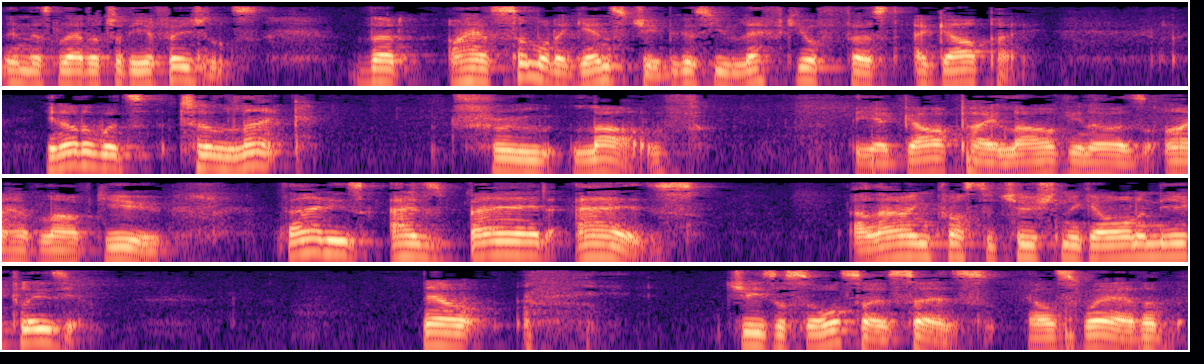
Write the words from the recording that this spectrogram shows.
in this letter to the Ephesians, that I have somewhat against you because you left your first agape. In other words, to lack true love, the agape love, you know, as I have loved you, that is as bad as allowing prostitution to go on in the ecclesia. Now, Jesus also says elsewhere that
